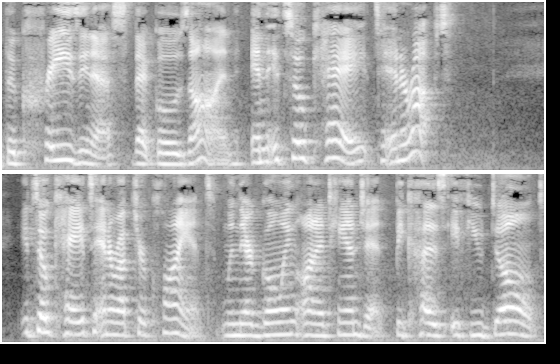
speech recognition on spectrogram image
the craziness that goes on. And it's okay to interrupt. It's okay to interrupt your client when they're going on a tangent because if you don't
